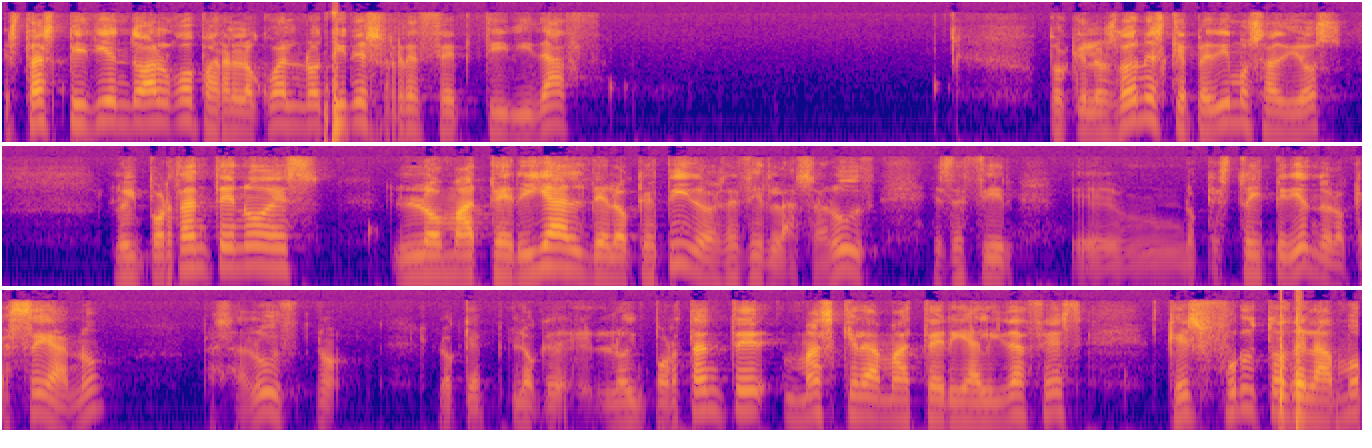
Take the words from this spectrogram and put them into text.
Estás pidiendo algo para lo cual no tienes receptividad. Porque los dones que pedimos a Dios, lo importante no es lo material de lo que pido, es decir, la salud, es decir, eh, lo que estoy pidiendo, lo que sea, ¿no? La salud, no. Lo, que, lo, que, lo importante, más que la materialidad, es que es fruto del amor.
